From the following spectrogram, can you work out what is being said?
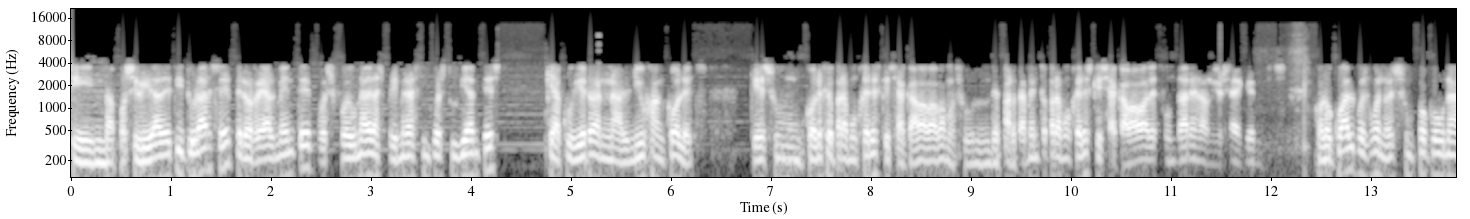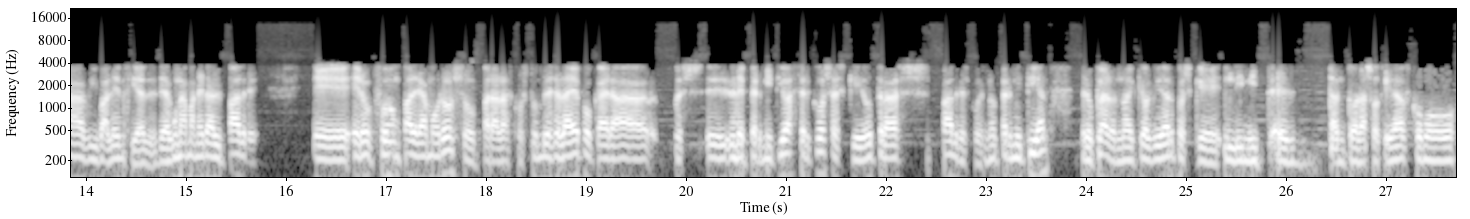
sin la posibilidad de titularse, pero realmente pues fue una de las primeras cinco estudiantes que acudieron al Newham College, que es un colegio para mujeres que se acababa, vamos, un departamento para mujeres que se acababa de fundar en la Universidad de Cambridge. Con lo cual, pues bueno, es un poco una ambivalencia. De alguna manera el padre eh, era, fue un padre amoroso para las costumbres de la época, era, pues, eh, le permitió hacer cosas que otras padres pues no permitían, pero claro, no hay que olvidar pues que eh, tanto la sociedad como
